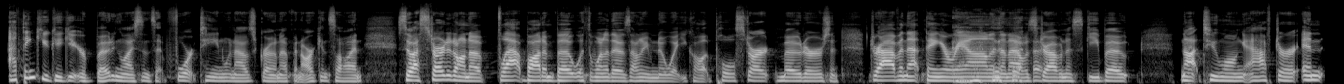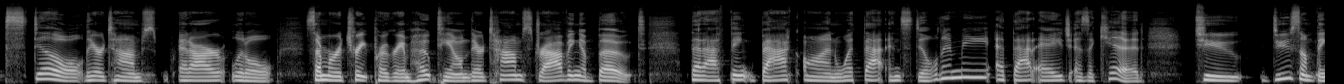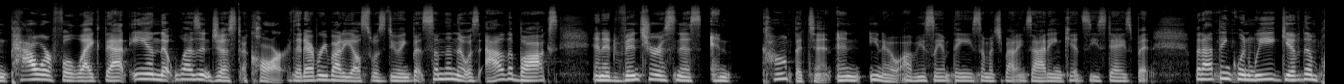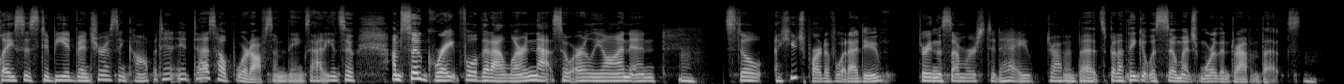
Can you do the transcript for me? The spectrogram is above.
I think you could get your boating license at 14 when I was growing up in Arkansas. And so I started on a flat bottom boat with one of those, I don't even know what you call it, pull start motors and driving that thing around. and then I was driving a ski boat not too long after. And still, there are times at our little summer retreat program, Hopetown, there are times driving a boat that I think back on what that instilled in me at that age as a kid to do something powerful like that and that wasn't just a car that everybody else was doing but something that was out of the box and adventurousness and competent. And you know obviously i'm thinking so much about anxiety in kids these days but but i think when we give them places to be adventurous and competent it does help ward off some of the anxiety. And so i'm so grateful that i learned that so early on and mm. still a huge part of what i do during the summers today driving boats but i think it was so much more than driving boats. Mm.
